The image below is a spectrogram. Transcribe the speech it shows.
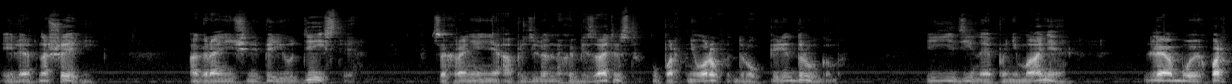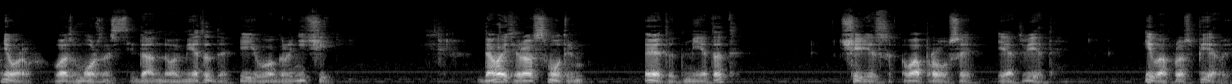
или отношений, ограниченный период действия, сохранение определенных обязательств у партнеров друг перед другом – и единое понимание для обоих партнеров возможностей данного метода и его ограничений. Давайте рассмотрим этот метод через вопросы и ответы. И вопрос первый.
